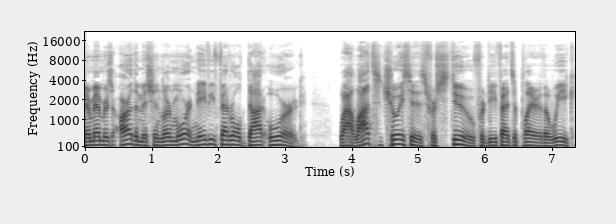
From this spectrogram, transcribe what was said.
Their members are the mission. Learn more at NavyFederal.org. Wow, lots of choices for Stu for Defensive Player of the Week.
